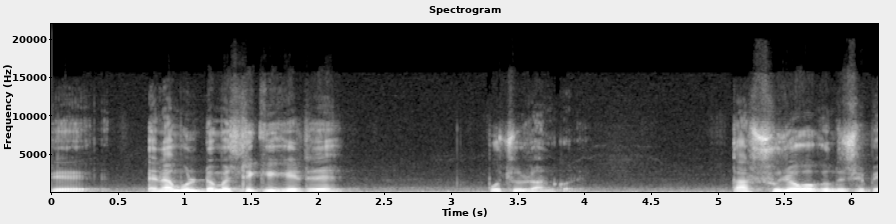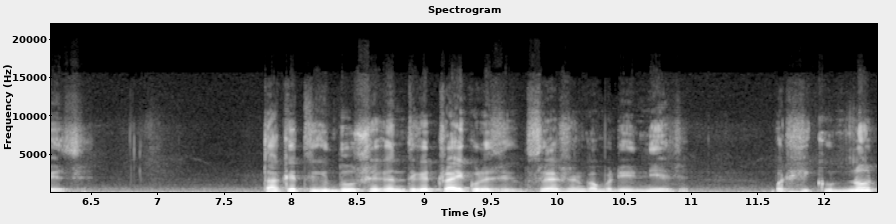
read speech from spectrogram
যে এনামুল ডোমেস্টিক ক্রিকেটে প্রচুর রান করে। তার সুযোগও কিন্তু সে পেয়েছে। তাকে কিন্তু সেখান থেকে ট্রাই করেছে সিলেকশন কমিটি নিয়েছে। But he could not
